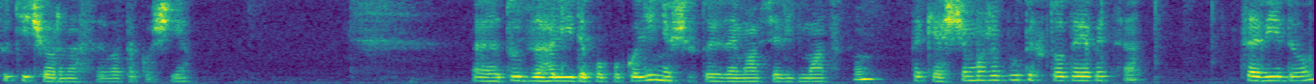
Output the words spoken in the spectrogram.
тут і чорна сила також є. Е, Тут взагалі йде по поколінню, що хтось займався відьмацтвом. Таке ще може бути, хто дивиться це відео.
